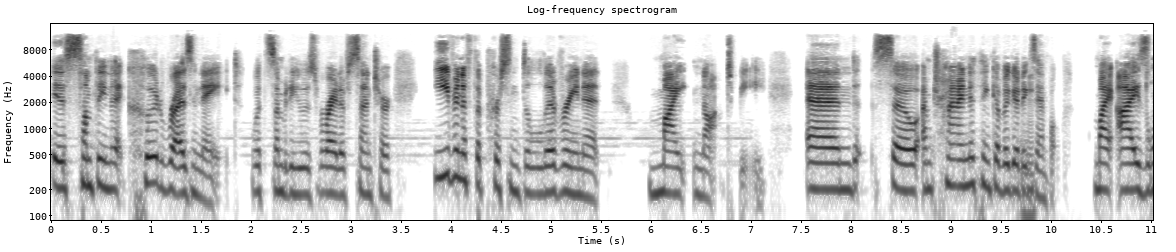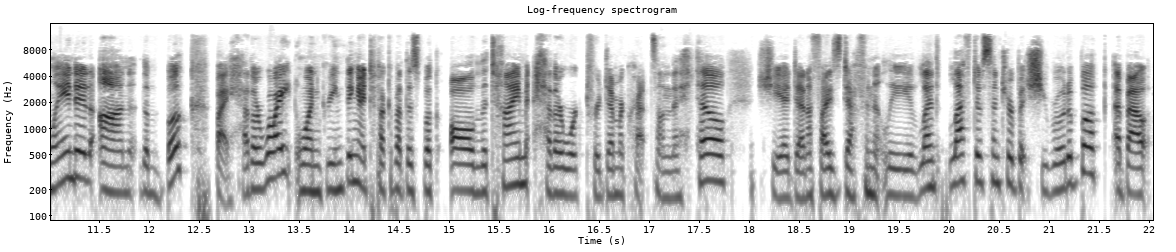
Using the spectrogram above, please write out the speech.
is something that could resonate with somebody who is right of center, even if the person delivering it might not be. And so I'm trying to think of a good mm-hmm. example. My eyes landed on the book by Heather White, One Green Thing. I talk about this book all the time. Heather worked for Democrats on the Hill. She identifies definitely left of center, but she wrote a book about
